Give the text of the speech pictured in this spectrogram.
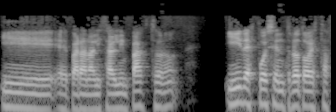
y eh, para analizar el impacto, ¿no? Y después entró toda esta,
